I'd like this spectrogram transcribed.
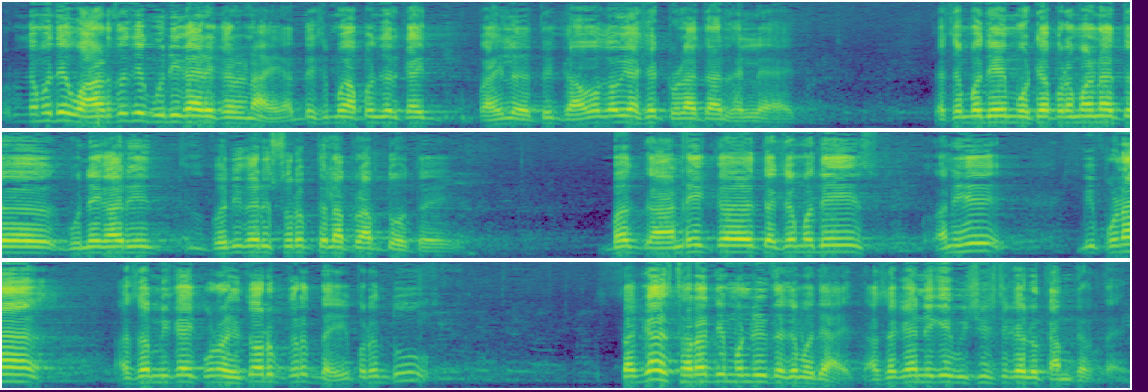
परंतु त्यामध्ये वाढतं जे गुन्हेगारीकरण आहे अध्यक्ष मग आपण जर काही पाहिलं तर गावोगावी अशा टोळ्या तयार झालेल्या आहेत त्याच्यामध्ये मोठ्या प्रमाणात गुन्हेगारी गुन्हेगारी स्वरूप त्याला प्राप्त होत आहे. मग अनेक त्याच्यामध्ये आणि हे मी पुन्हा असं मी काही कोणा हितारोप करत नाही परंतु सगळ्या स्तरातील मंडळी त्याच्यामध्ये आहेत. असं काही नाही की विशिष्ट काही लोक काम करत आहेत.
